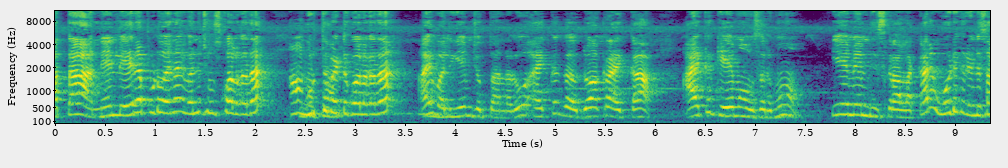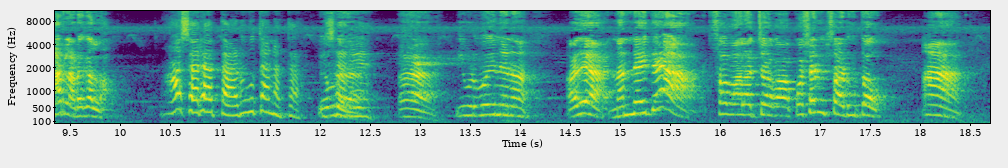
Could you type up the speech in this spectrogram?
అత్త నేను లేనప్పుడు అయినా ఇవన్నీ చూసుకోవాలి కదా? గుర్తు పెట్టుకోవాలి కదా? అవి వాళ్ళు ఏం చెప్తున్నారు? ఆ యొక్క డోక్రా అక్క ఆ అక్కకి ఏం అవసరము? ఏమేం తీసుకురావాల కానీ ఓడికి రెండు సార్లు అడగల. ఆ, సరే అత్త అడుగుతాను అత్త సరే. ఆ, ఇప్పుడు పోయి నేను అదే నన్నైతే సవాల్ క్వశ్చన్స్ అడుగుతావు. ఆ,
